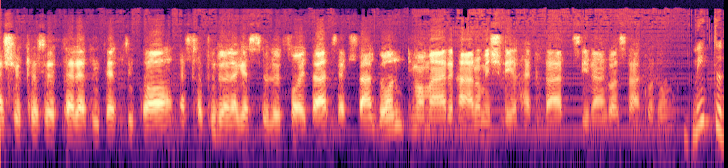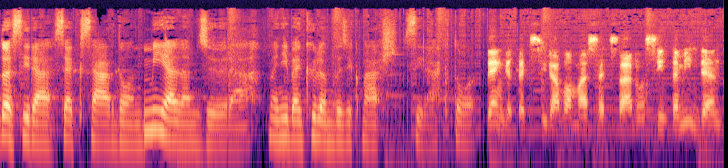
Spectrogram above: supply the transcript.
Elsők között telepítettük a, ezt a különleges szőlőfajtát Szexárdon. Ma már három és fél hektár szirán gazdálkodunk. Mit tud a szirá Szexárdon? Mi jellemző rá? Mennyiben különbözik más sziráktól? Rengeteg szirá van már Szexárdon. Szinte minden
